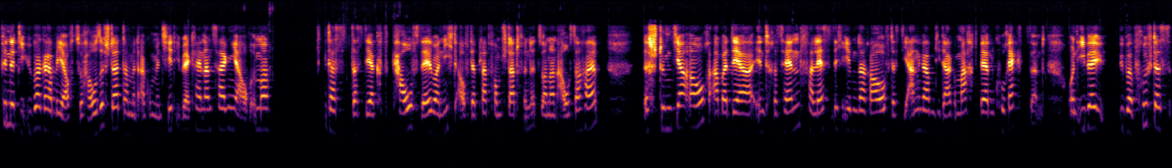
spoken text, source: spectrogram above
findet die Übergabe ja auch zu Hause statt. Damit argumentiert eBay Kleinanzeigen ja auch immer, dass, dass der Kauf selber nicht auf der Plattform stattfindet, sondern außerhalb. Das stimmt ja auch, aber der Interessent verlässt sich eben darauf, dass die Angaben, die da gemacht werden, korrekt sind. Und eBay überprüft das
